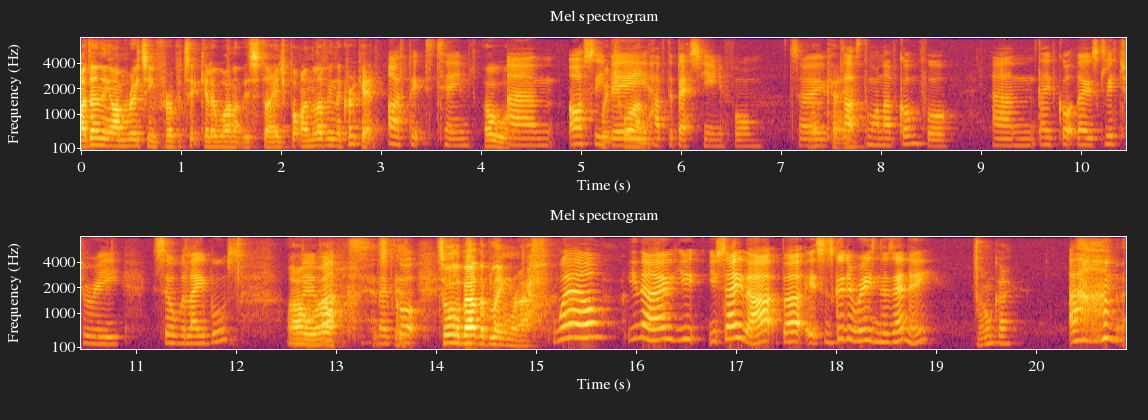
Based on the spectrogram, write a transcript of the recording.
I don't think I'm rooting for a particular one at this stage. But I'm loving the cricket. I've picked a team. Oh, Um? RCB have the best uniform, so Okay. that's the one I've gone for. Um, they've got those glittery silver labels on oh their well. backs. It's, They've got it's all about the bling, Raf. well, you know, you you say that, but it's as good a reason as any. Okay. Um,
